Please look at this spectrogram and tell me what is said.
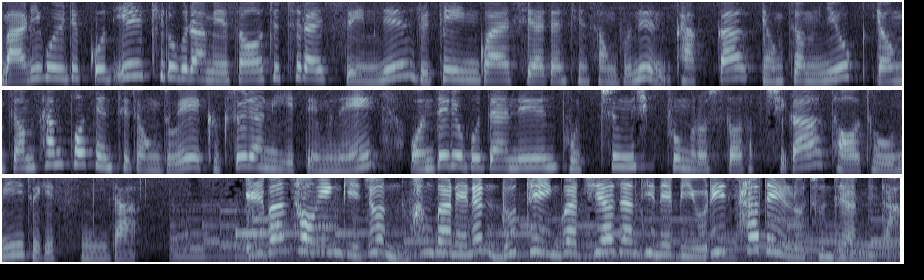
마리골드꽃 1kg에서 추출할 수 있는 루테인과 지아잔틴 성분은 각각 0.6, 0.3% 정도의 극소량이기 때문에 원재료보다는 보충 식품으로서 섭취가 더 도움이 되겠습니다. 일반 성인 기준 황반에는 루테인과 지아잔틴의 비율이 4대1로 존재합니다.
